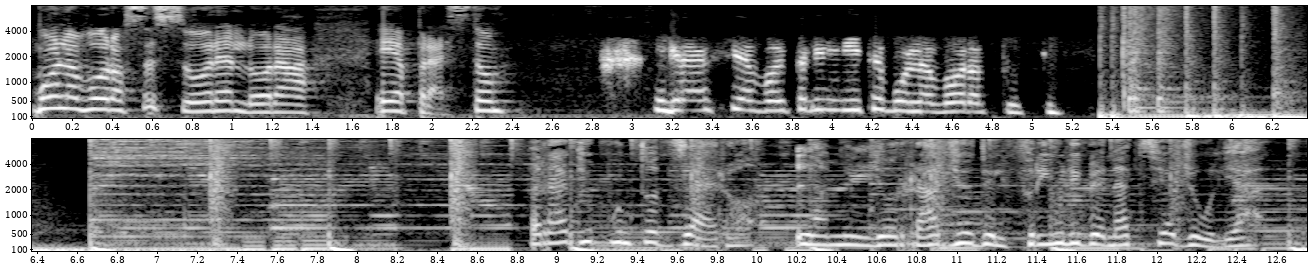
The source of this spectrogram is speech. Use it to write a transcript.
Buon lavoro assessore allora e a presto. Grazie a voi per l'invito e buon lavoro a tutti. Radio.0, la miglior radio del Friuli Venezia Giulia.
